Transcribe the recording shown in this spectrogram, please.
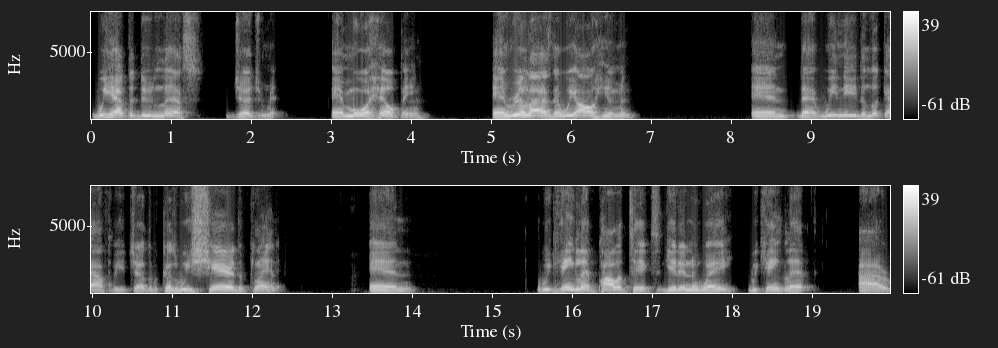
we have to do less judgment and more helping, and realize that we all human and that we need to look out for each other because we share the planet. And we can't let politics get in the way. We can't let our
